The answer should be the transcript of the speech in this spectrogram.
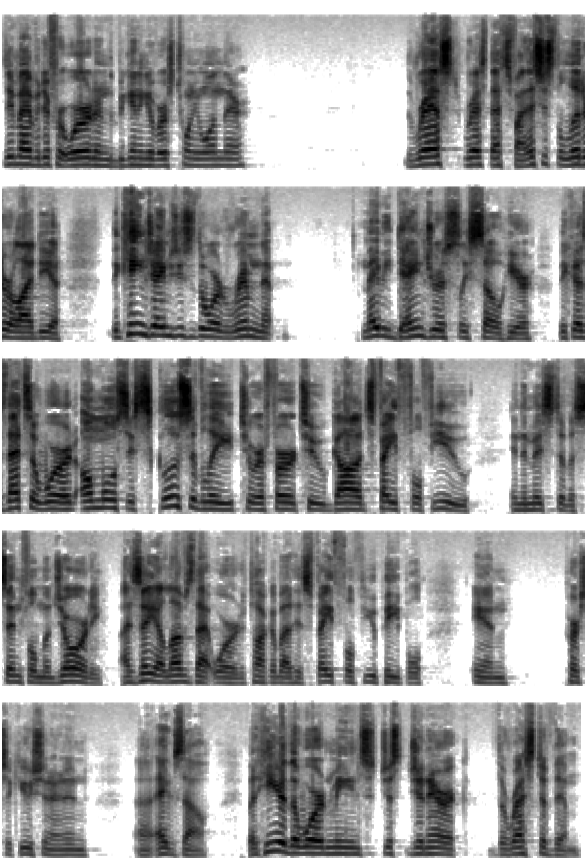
Does anybody have a different word in the beginning of verse 21 there? The rest, rest, that's fine. That's just the literal idea. The King James uses the word remnant, maybe dangerously so here, because that's a word almost exclusively to refer to God's faithful few in the midst of a sinful majority. Isaiah loves that word to talk about his faithful few people in persecution and in uh, exile. But here the word means just generic, the rest of them.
